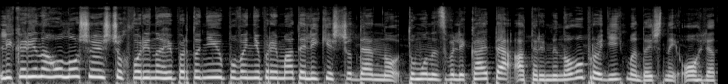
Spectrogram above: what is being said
Лікарі наголошують, що хворі на гіпертонію повинні приймати ліки щоденно, тому не зволікайте, а терміново пройдіть медичний огляд.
